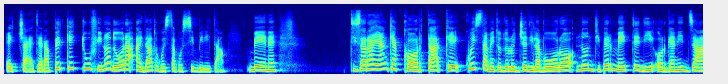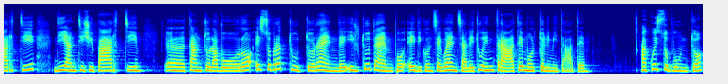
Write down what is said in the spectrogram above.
eccetera, perché tu fino ad ora hai dato questa possibilità. Bene, ti sarai anche accorta che questa metodologia di lavoro non ti permette di organizzarti, di anticiparti eh, tanto lavoro e soprattutto rende il tuo tempo e di conseguenza le tue entrate molto limitate. A questo punto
